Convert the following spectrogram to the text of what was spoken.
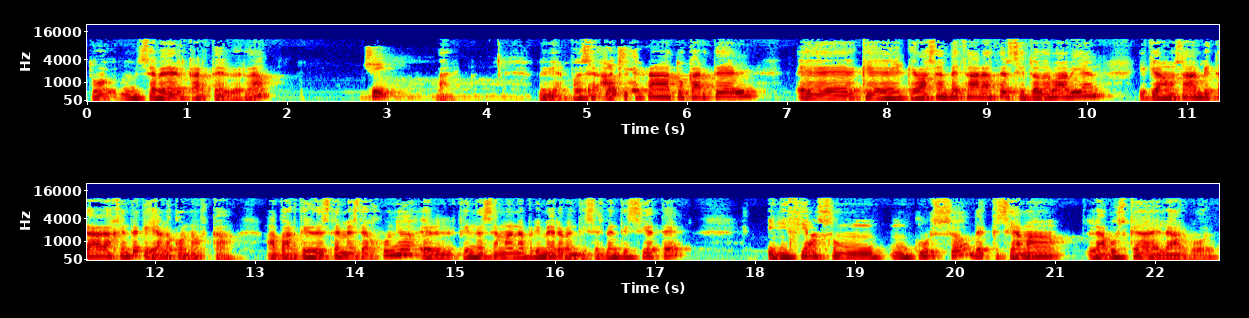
Tú, se ve el cartel, ¿verdad? Sí. Vale. Muy bien. Pues aquí está tu cartel eh, que, que, vas a empezar a hacer si todo va bien y que vamos a invitar a la gente que ya lo conozca. A partir de este mes de junio, el fin de semana primero, 26-27, inicias un, curso de, que se llama La búsqueda del árbol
